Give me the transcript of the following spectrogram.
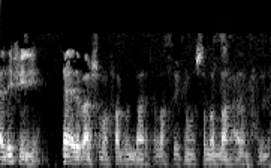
ألفينية تائر باشا مفرد بارك الله فيكم وصلى الله على محمد.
